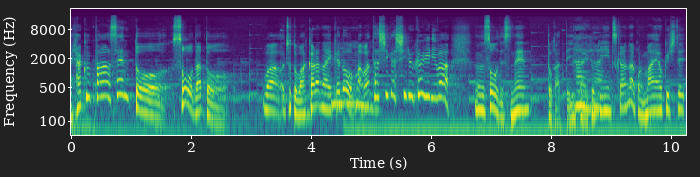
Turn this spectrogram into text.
まあ、100%そうだとはちょっとわからないけど、うん。まあ、私が知る限りは、うん、そうですねとかって言いたい時はいはいに使うのはこの前置きして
